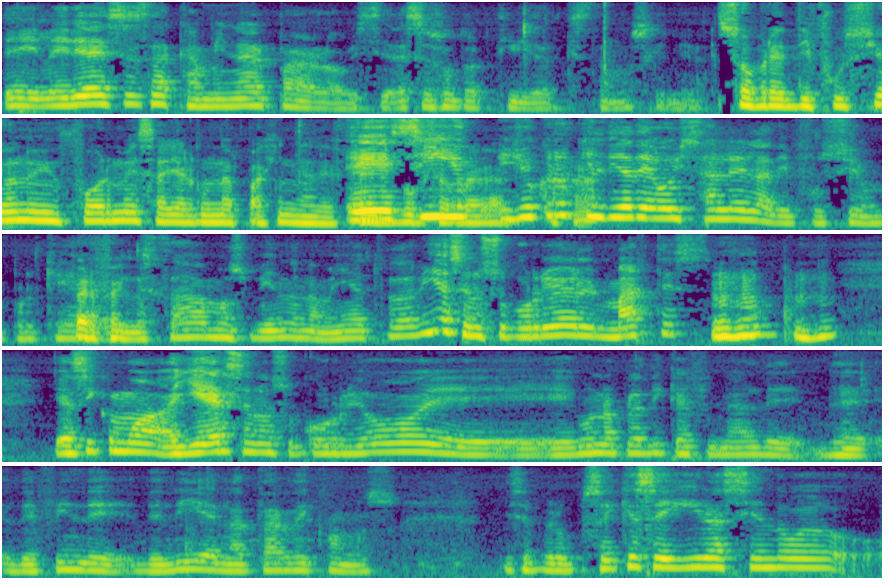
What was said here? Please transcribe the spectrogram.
eh, la idea es esa, caminar para la obesidad. Esa es otra actividad que estamos generando. ¿Sobre difusión o informes hay alguna página de eh, Facebook? sí, yo, creo que el día de hoy sale la difusión, porque lo estábamos viendo en la mañana todavía. Se nos ocurrió el martes. Y así como ayer se nos ocurrió eh, en una plática final de, de, fin de, día, en la tarde, con los... Dice, pero pues hay que seguir haciendo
